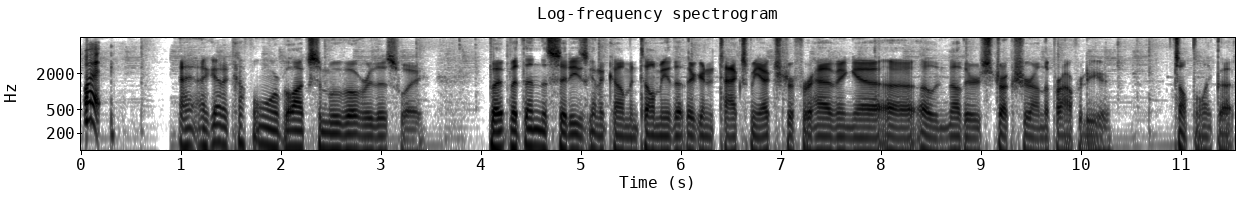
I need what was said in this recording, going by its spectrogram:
What? I, I got a couple more blocks to move over this way, but but then the city's going to come and tell me that they're going to tax me extra for having a, a, another structure on the property or something like that.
